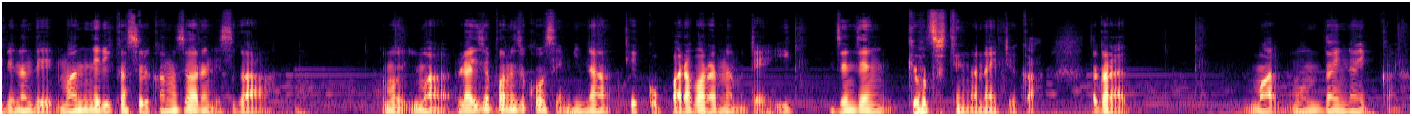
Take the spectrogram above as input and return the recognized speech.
で、なんでマンネリ化する可能性はあるんですが、でも今、ライジャパの受講生みんな結構バラバラなので、全然共通点がないというか、だから、まあ問題ないかな。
